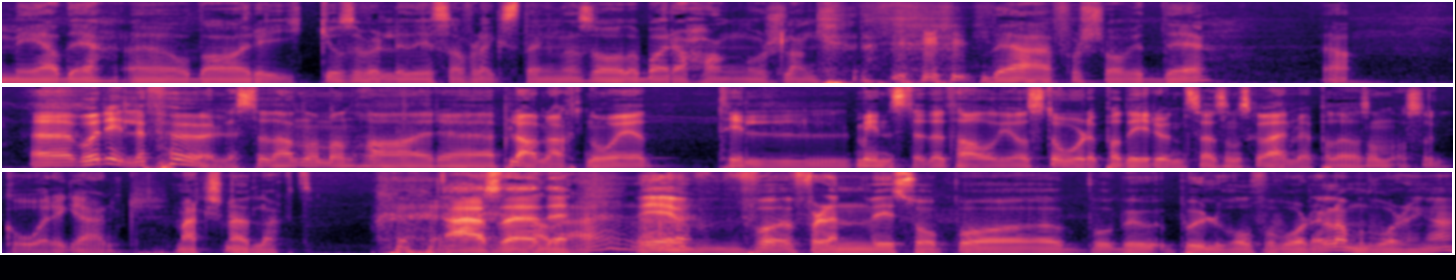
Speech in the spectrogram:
med det. eh, og da røyk jo selvfølgelig disse flaggstengene, så det bare hang og slang. det er for så vidt det. Eh, hvor ille føles det da når man har eh, planlagt noe i- til minste detalj og stole på de rundt seg som skal være med på det, og sånn, og så går det gærent? Matchen ødelagt. Nei, altså, det, det vi, for, for den vi så på, på, på Ullevål for vår del, da, mot Vålerenga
